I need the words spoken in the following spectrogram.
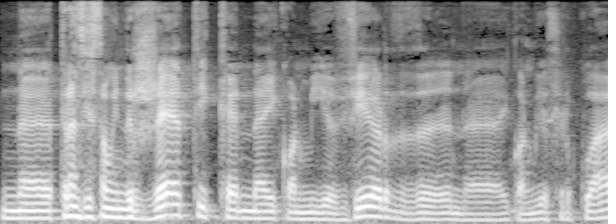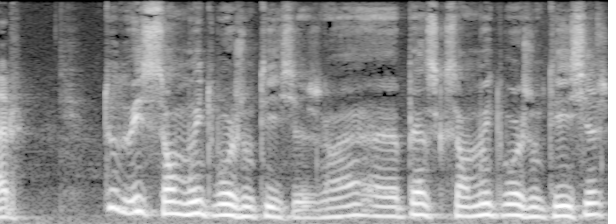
na transição energética, na economia verde, na economia circular? Tudo isso são muito boas notícias, não é? Eh, penso que são muito boas notícias.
